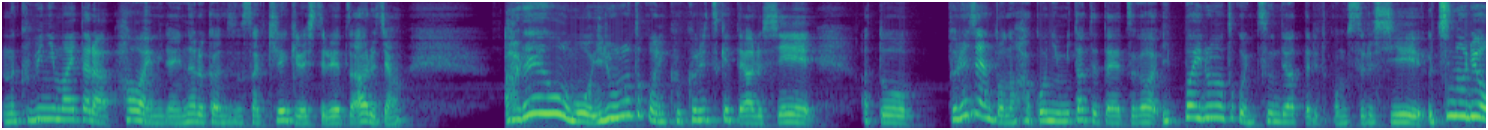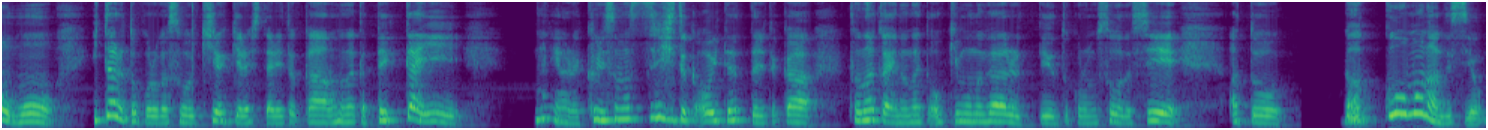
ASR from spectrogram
あの、首に巻いたらハワイみたいになる感じのさ、キラキラしてるやつあるじゃん。あれをもういろんなとこにくくりつけてあるし、あと、プレゼントの箱に見立てたやつがいっぱいいろんなとこに積んであったりとかもするし、うちの寮も至るところがそうキラキラしたりとか、もうなんかでっかい、何あれ、クリスマスツリーとか置いてあったりとか、トナカイのなんか置物があるっていうところもそうだし、あと、学校もなんですよ。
